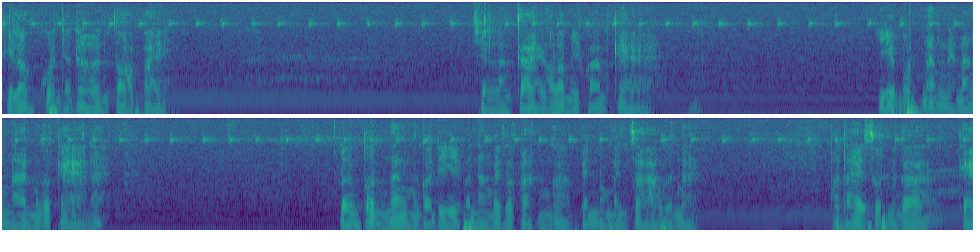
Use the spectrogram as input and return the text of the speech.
ที่เราควรจะเดินต่อไป เช่นร่างกายของเรามีความแก่ เอียบทนั่งเนี่ยนั่งนานมันก็แก่นะ เริ่มต้นนั่งมันก็ดีพอนั่งไปสักพักมันก็เป็นหนุ่มเป็นสาวขึ้นมา พอท้ายสุดมันก็แก่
